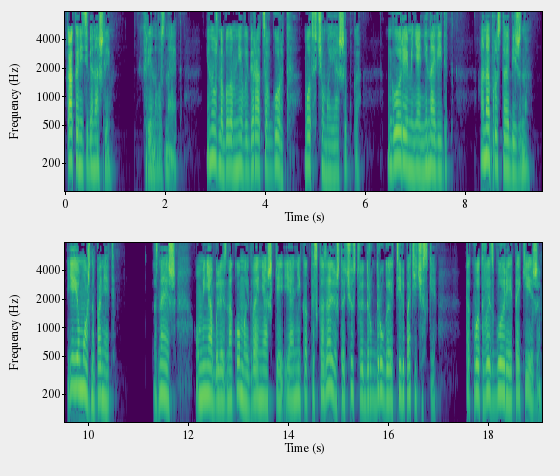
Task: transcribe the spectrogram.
«Как они тебя нашли?» Хрен его знает. Не нужно было мне выбираться в город. Вот в чем моя ошибка. Глория меня ненавидит. Она просто обижена. Ее можно понять. Знаешь, у меня были знакомые двойняшки, и они как-то сказали, что чувствуют друг друга телепатически. Так вот, вы с Глорией такие же.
